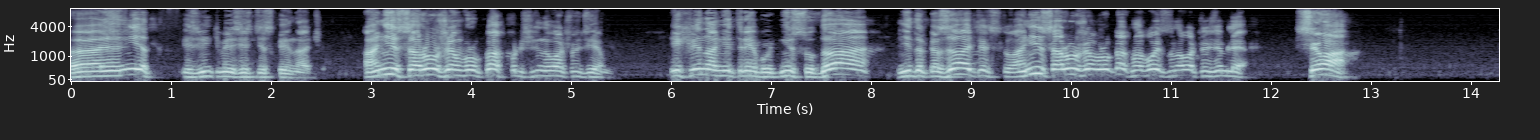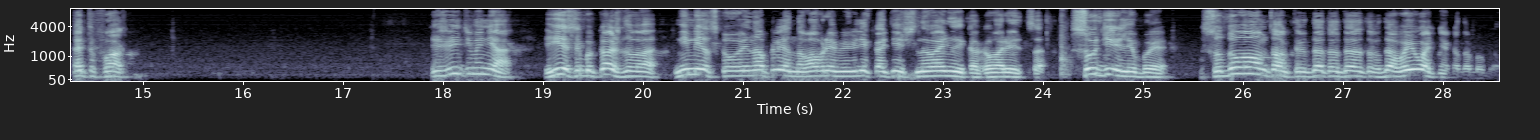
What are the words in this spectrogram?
Э, нет, извините меня, здесь несколько иначе. Они с оружием в руках пришли на вашу землю. Их вина не требует ни суда, ни доказательства. Они с оружием в руках находятся на вашей земле. Все. Это факт. Извините меня, если бы каждого немецкого военнопленного во время Великой Отечественной войны, как говорится, судили бы судом, там, тогда, тогда, тогда воевать некогда бы было.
